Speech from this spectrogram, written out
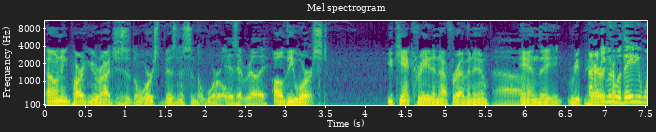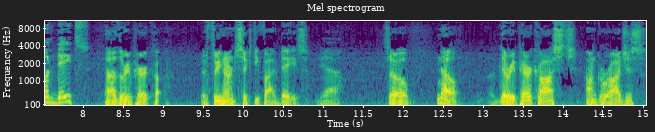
Owning parking garages is the worst business in the world. Is it really? Oh, the worst. You can't create enough revenue, and the repair. Not even co- with 81 dates. uh, the repair. Co- they're 365 days. Yeah. So no, the repair costs on garages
